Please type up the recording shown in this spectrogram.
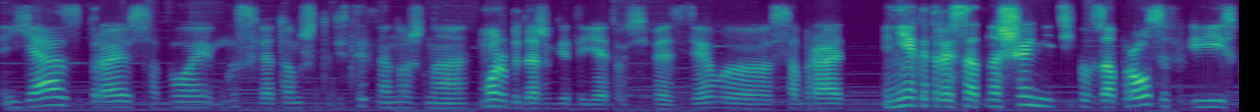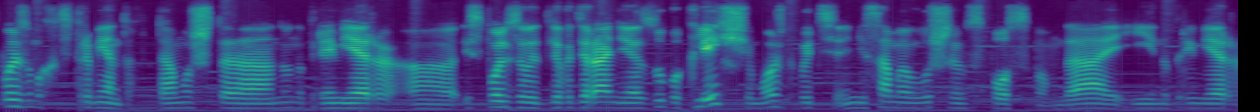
Я забираю с собой мысль о том, что действительно нужно, может быть, даже где-то я это у себя сделаю, собрать некоторые соотношения типов запросов и используемых инструментов, потому что, ну, например, э, использовать для выдирания зуба клещи может быть не самым лучшим способом, да, и, например,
